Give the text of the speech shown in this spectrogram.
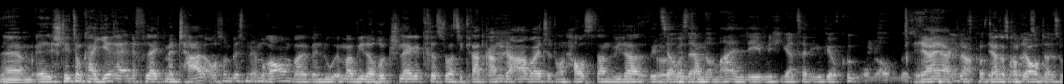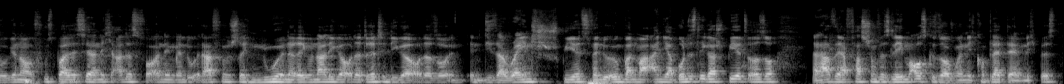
ähm, äh, steht so ein Karriereende vielleicht mental auch so ein bisschen im Raum, weil wenn du immer wieder Rückschläge kriegst, du hast dich gerade rangearbeitet und haust dann wieder. Du willst ja auch in deinem normalen Leben nicht die ganze Zeit irgendwie auf Krücken rumlaufen müssen. ja, ja, Ne? klar. ja, das kommt ja auch ne? dazu. Genau. Fußball ist ja nicht alles, vor allen Dingen, wenn du in Anführungsstrichen nur in der Regionalliga oder dritte Liga oder so in, in dieser Range spielst. Wenn du irgendwann mal ein Jahr Bundesliga spielst oder so, dann hast du ja fast schon fürs Leben ausgesorgt, wenn du nicht komplett dämlich bist.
